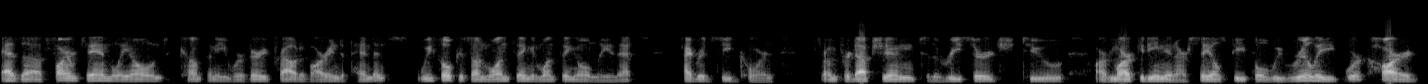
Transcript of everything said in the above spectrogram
As a farm family owned company, we're very proud of our independence. We focus on one thing and one thing only, and that's hybrid seed corn. From production to the research to our marketing and our salespeople, we really work hard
